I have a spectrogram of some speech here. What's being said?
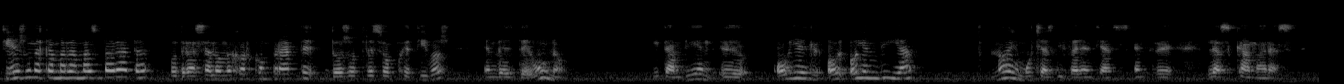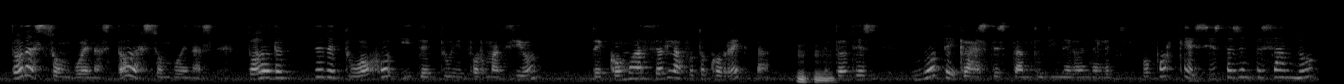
tienes una cámara más barata, podrás a lo mejor comprarte dos o tres objetivos en vez de uno. Y también, eh, hoy, hoy, hoy en día, no hay muchas diferencias entre las cámaras. Todas son buenas, todas son buenas todo depende de tu ojo y de tu información de cómo hacer la foto correcta. Entonces, no te gastes tanto dinero en el equipo, porque si estás empezando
